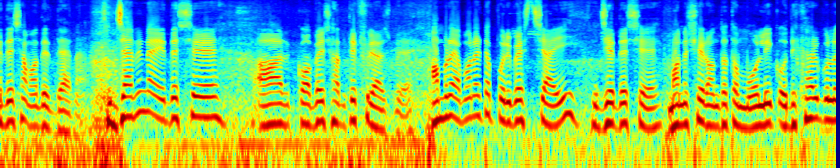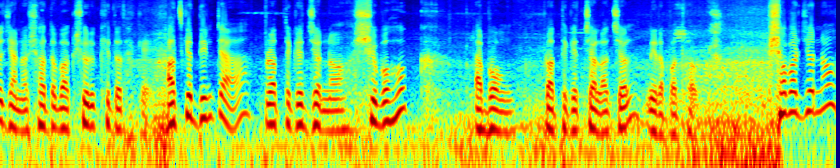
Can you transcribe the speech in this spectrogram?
এদেশ আমাদের দেয় না। জানি না এদেশে আর কবে শান্তি ফিরে আসবে? আমরা এমন একটা পরিবেশ চাই যে দেশে মানুষের অন্তত মৌলিক অধিকারগুলো যেন শতভাগ সুরক্ষিত থাকে। আজকের দিনটা প্রত্যেকের জন্য শুভ হোক এবং প্রত্যেকের চলাচল নিরাপদ হোক। সবার জন্য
